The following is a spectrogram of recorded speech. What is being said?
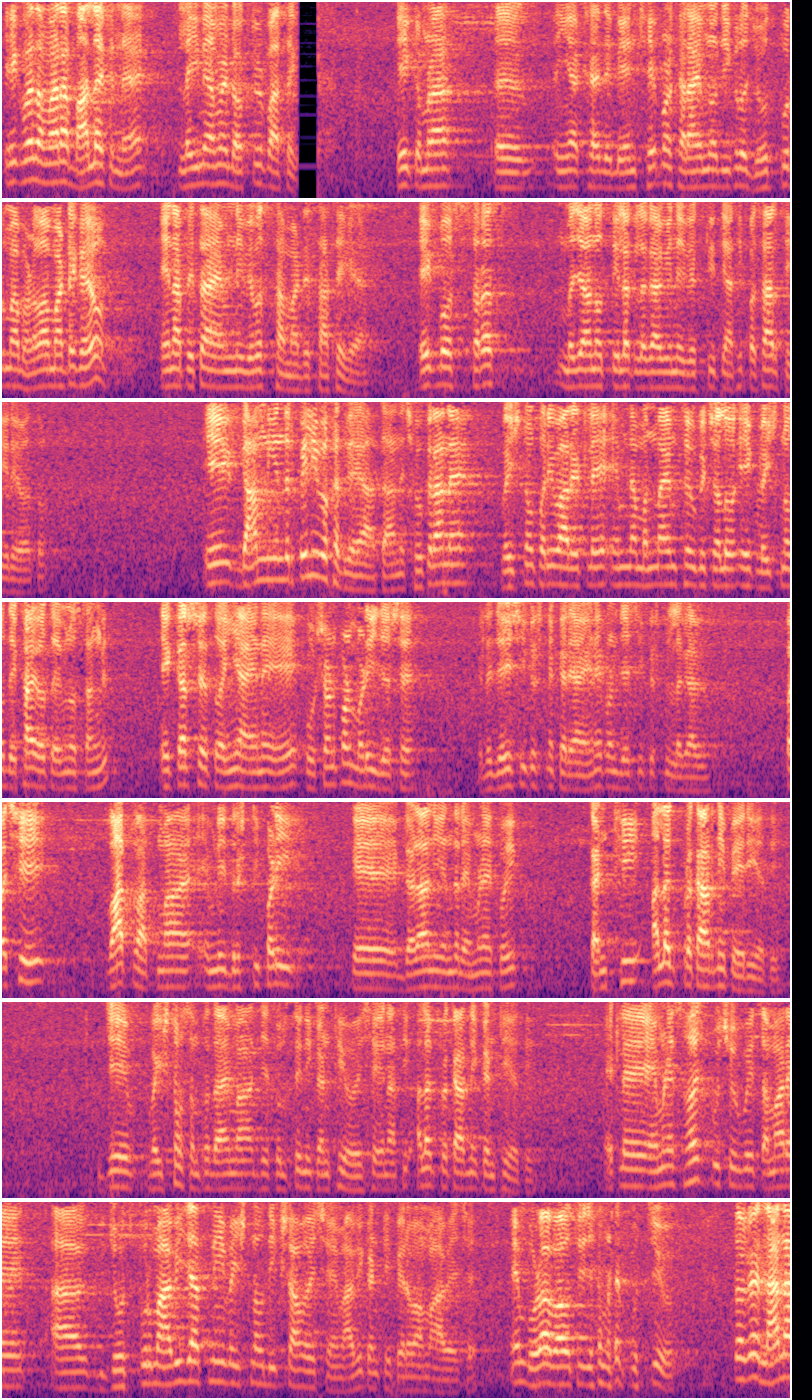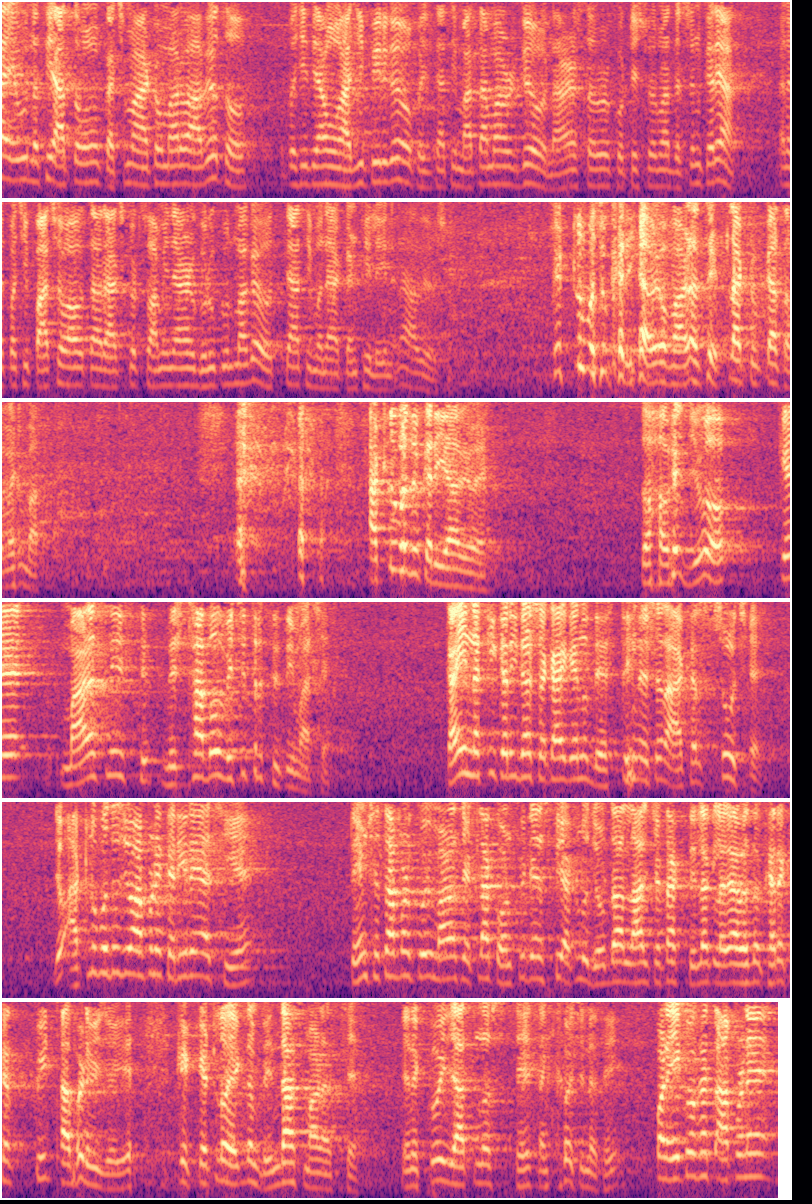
એક વખત અમારા બાલકને લઈને અમે ડોક્ટર પાસે. એક હમણાં અહીંયા શાયદ એ બેન છે પણ ખરા, એમનો દીકરો જોધપુરમાં ભણવા માટે ગયો. એના પિતા એમની વ્યવસ્થા માટે સાથે ગયા. એક બહુ સરસ મજાનો તિલક લગાવીને વ્યક્તિ ત્યાંથી પસાર થઈ રહ્યો હતો. એ ગામની અંદર પહેલી વખત ગયા હતા અને છોકરાને વૈષ્ણવ પરિવાર એટલે એમના મનમાં એમ થયું કે ચલો એક વૈષ્ણવ દેખાયો તો એમનો સંગ એ કરશે તો અહીંયા એને એ પોષણ પણ મળી જશે. એટલે જય શ્રી કૃષ્ણ કર્યા, એણે પણ જય શ્રી કૃષ્ણ લગાવ્યું. પછી વાત વાતમાં એમની દૃષ્ટિ પડી કે ગળાની અંદર એમણે કોઈ કંઠી અલગ પ્રકારની પહેરી હતી. જે વૈષ્ણવ સંપ્રદાયમાં જે તુલસીની કંઠી હોય છે, એનાથી અલગ પ્રકારની કંઠી હતી. એટલે એમણે સહજ પૂછ્યું, ભાઈ, તમારે આ જોધપુરમાં આવી જાતની વૈષ્ણવ દીક્ષા હોય છે? એમ આવી કંઠી પહેરવામાં આવે છે. એમ ભોળા ભાવથી જ એમણે પૂછ્યું. તો કે ના ના, એવું નથી. આ તો હું કચ્છમાં આટો મારવા આવ્યો હતો પછી ત્યાં હું હાજીપીર ગયો, પછી ત્યાંથી માતામાળ ગયો, નારાયણ સરોવર કોટેશ્વરમાં દર્શન કર્યા અને પછી પાછો આવતા રાજકોટ સ્વામિનારાયણ ગુરુકુલમાં ગયો, ત્યાંથી મને આ કંઠી લઈને આવ્યો છે. કેટલું બધું કરી આવ્યો માણસ એટલા ટૂંકા સમયમાં. આટલું બધું કરી આવ્યો એ. તો હવે જુઓ કે માણસની નિષ્ઠા બહુ વિચિત્ર સ્થિતિમાં છે. કંઈ નક્કી કરી ન શકાય કે એનું ડેસ્ટિનેશન આખર શું છે. જો આટલું બધું જો આપણે કરી રહ્યા છીએ, તેમ છતાં પણ કોઈ માણસ એટલા કોન્ફિડન્સથી આટલું જોરદાર લાલ ચટાક તિલક લગાવે તો ખરેખર પીઠ થાબડવી જોઈએ કે કેટલો એકદમ બિંદાસ માણસ છે. એને કોઈ જાતનો છે સંકોચ નથી. પણ એક વખત આપણે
